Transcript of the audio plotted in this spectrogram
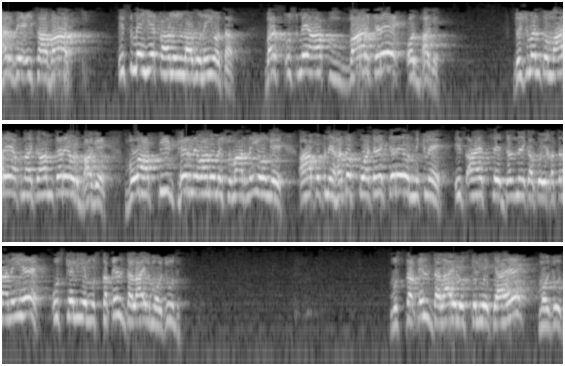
حرب عصابات۔ اس میں یہ قانون لاگو نہیں ہوتا۔ بس اس میں آپ وار کریں اور بھاگے دشمن کو مارے اپنا کام کریں اور بھاگیں۔ وہ آپ پیٹ پھیرنے والوں میں شمار نہیں ہوں گے۔ آپ اپنے ہدف کو اٹیک کریں اور نکلیں۔ اس آیت سے ڈرنے کا کوئی خطرہ نہیں ہے۔ اس کے لیے مستقل دلائل موجود ہے مستقل دلائل اس کے لیے کیا ہے موجود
